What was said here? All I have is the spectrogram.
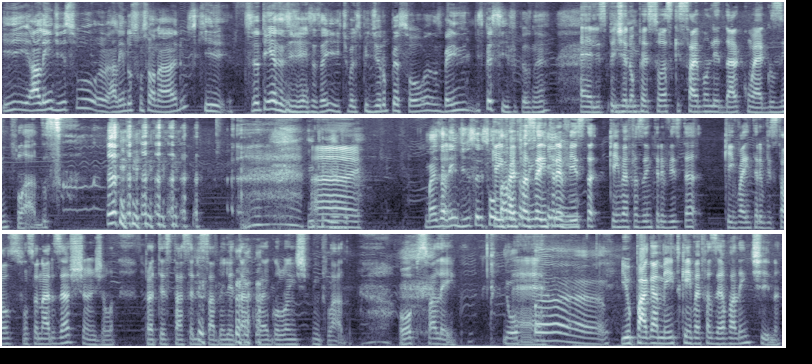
E além disso, além dos funcionários, que você tem as exigências aí, tipo, eles pediram pessoas bem específicas, né? É, eles pediram E- pessoas que saibam lidar com egos inflados. Incrível. Ai. Mas além disso, eles Quem soltaram vai também fazer quem- entrevista, quem vai fazer entrevista, quem vai entrevistar os funcionários é a Shangela, pra testar se eles sabem lidar com o ego inflado. Ops, falei. Opa! E o pagamento quem vai fazer é a Valentina.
